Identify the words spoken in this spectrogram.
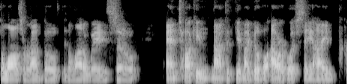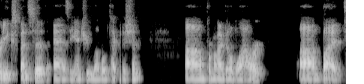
the laws around both in a lot of ways. So and talking not to give my billable hour, but let's say I'm pretty expensive as the entry level technician um, for my billable hour. Um, but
